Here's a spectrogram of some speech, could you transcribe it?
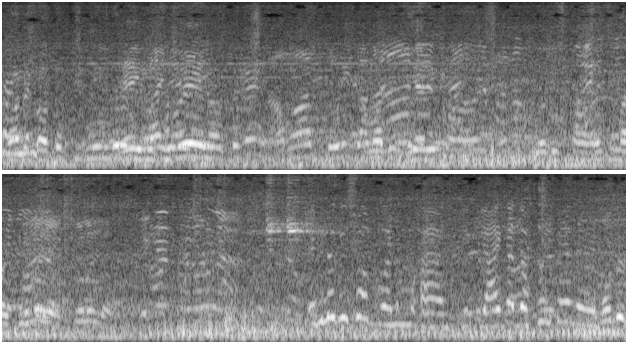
মানে গত তিন দিন ধরে municipality তরফ থেকে আমাদের হিয়ারিং নোটিশ করা হয়েছে এগুলো কি সব মানে, জায়গা দখল করে নেয়? আমাদের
